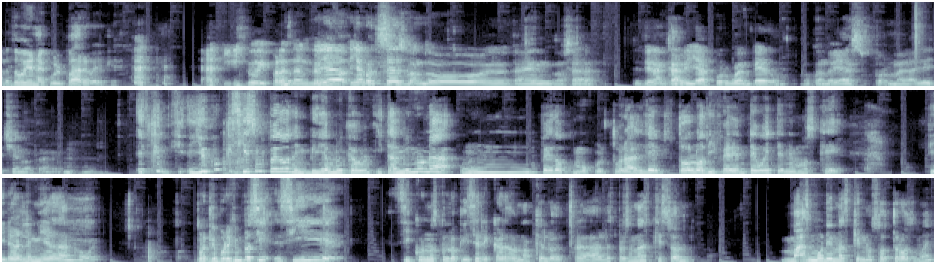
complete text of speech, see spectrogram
No te vayan a culpar, güey. A ti, güey, por andando. Y, a- y aparte, ¿sabes cuando eh, también, o sea, te tiran carrilla por buen pedo? O cuando ya es por mala leche, ¿no? También. Es que yo creo que sí es un pedo de envidia muy cabrón. Y también una, un pedo como cultural de todo lo diferente, güey. Tenemos que tirarle mierda, ¿no, güey? Porque, por ejemplo, sí, sí, sí conozco lo que dice Ricardo, ¿no? Que lo- a las personas que son más morenas que nosotros, güey.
